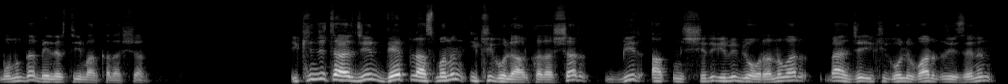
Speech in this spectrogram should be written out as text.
Bunu da belirteyim arkadaşlar. İkinci tercihim deplasmanın 2 golü arkadaşlar. 1.67 gibi bir oranı var. Bence 2 golü var Rize'nin.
